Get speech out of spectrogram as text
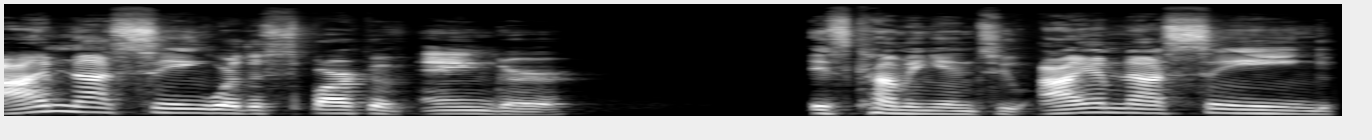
I'm not seeing where the spark of anger is coming into. I am not seeing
